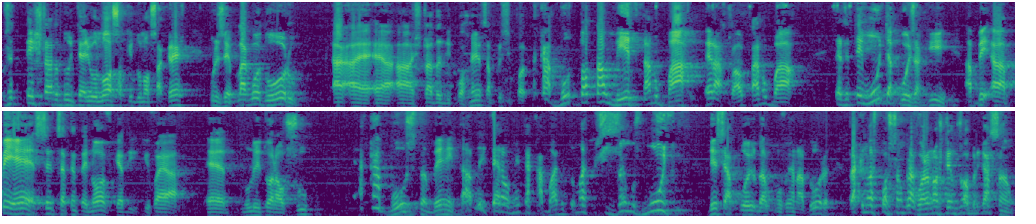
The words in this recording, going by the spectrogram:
Você tem estrada do interior nosso, aqui do nosso agreste, por exemplo, Lagoa do Ouro, a, a, a, estrada de correntes, a principal, acabou totalmente, está no barro. Era asfalto, está no barro. Quer dizer, tem muita coisa aqui. A, B, a PE 179, que, é de, que vai a, é, no litoral sul, acabou-se também, está literalmente acabado. Então nós precisamos muito desse apoio da governadora para que nós possamos agora, nós temos uma obrigação.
